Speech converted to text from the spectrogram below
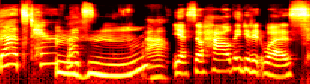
that's terrible. That's Mhm. wow. Yeah, so how they did it was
